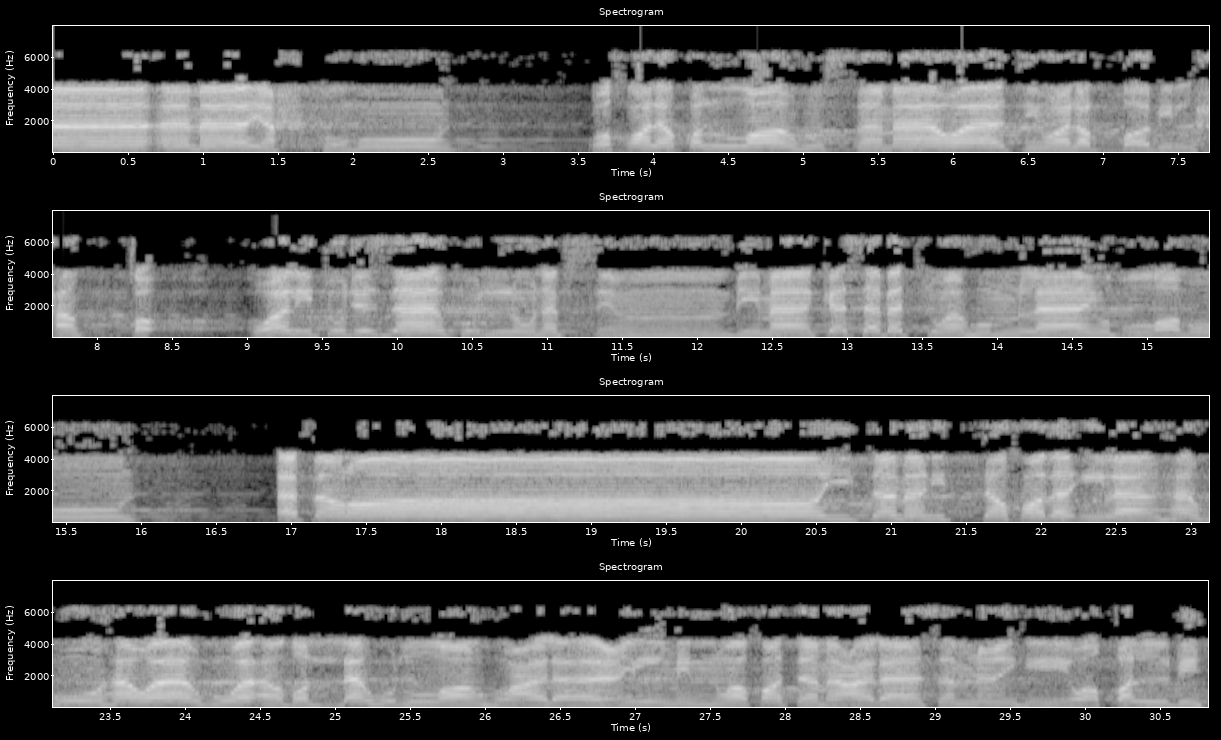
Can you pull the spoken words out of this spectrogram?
ما يحكمون وخلق الله السماوات والأرض بالحق ولتجزى كل نفس بما كسبت وهم لا يظلمون أفرايت من اتخذ إلهه هواه وأضله الله على علم وختم على سمعه وقلبه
